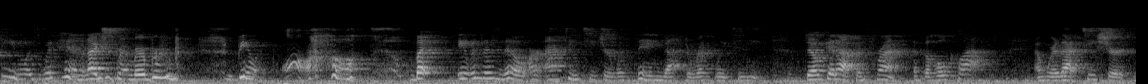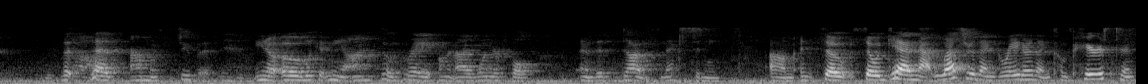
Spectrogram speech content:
scene was with him, and I just remember being like, oh. But it was as though our acting teacher was saying that directly to me. Don't get up in front of the whole class and wear that T-shirt that says I'm a stupid. You know, oh look at me, I'm so great, aren't I wonderful? And this dunce next to me. Um, and so, so again, that lesser than greater than comparison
